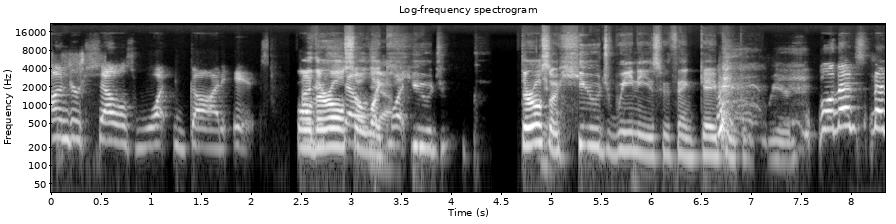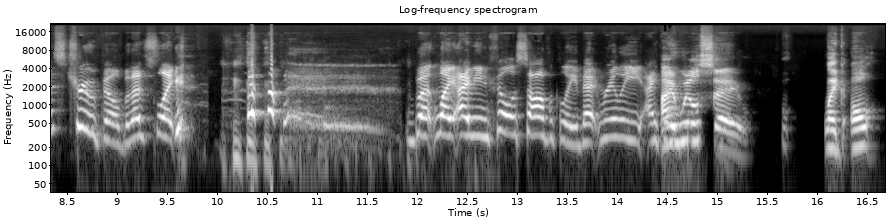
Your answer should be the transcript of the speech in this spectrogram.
undersells what God is. Well, they're also like what- huge. They're also Yeah. huge weenies who think gay people are weird. Well, that's that's true, Phil, but that's like. but like, I mean, philosophically, that really, I think. I will say, like all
